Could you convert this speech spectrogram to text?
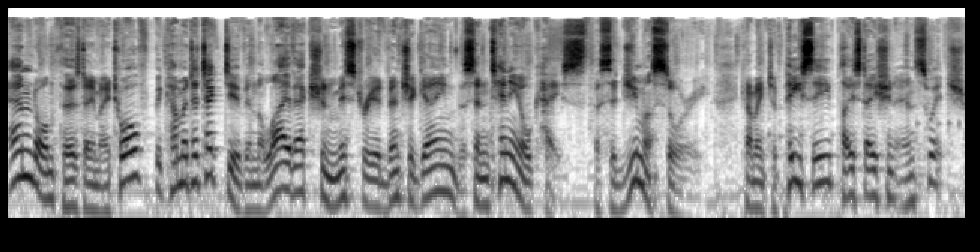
And on Thursday, May 12, become a detective in the live action mystery adventure game The Centennial Case, a Shijima story, coming to PC, PlayStation, and Switch.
